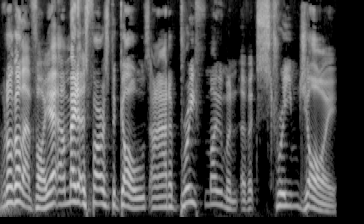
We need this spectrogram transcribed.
We've not got that far yet. I made it as far as the goals, and I had a brief moment of extreme joy.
